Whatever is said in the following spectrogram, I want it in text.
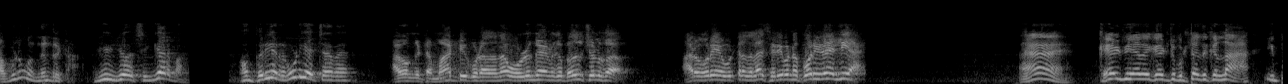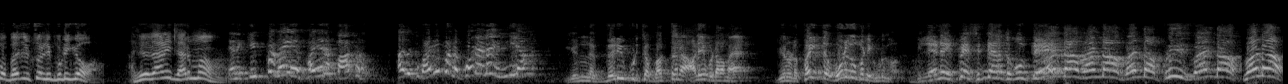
அவனும் வந்துட்டு இருக்கான் ஐயோ சிங்காரமா? அவன் பெரிய ரவுடியாச்சாவன் அவங்கிட்ட மாட்டி கூடாதுன்னா ஒழுங்கா எனக்கு பதில் சொல்லுங்க. அரை உரைய விட்டதெல்லாம் சரி பண்ண போறீங்களா இல்லையா? கேள்வியாவே கேட்டு விட்டதுக்கெல்லாம் இப்ப பதில் சொல்லி முடியும். அதுதானே தர்மம். எனக்கு இப்பதான் என் பையனை பார்க்கணும். அதுக்கு வழி பண்ண போறேனா இல்லையா? என்ன வெறி பிடிச்ச பக்தனை அலைய விடாம என்னோட பைத்த ஒழுங்கு பண்ணி கொடுங்க. இல்லன்னா இப்ப சிங்காரத்தை கூப்பிட்டு வேண்டாம் வேண்டாம் வேண்டாம் ப்ளீஸ் வேண்டாம் வேண்டாம்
